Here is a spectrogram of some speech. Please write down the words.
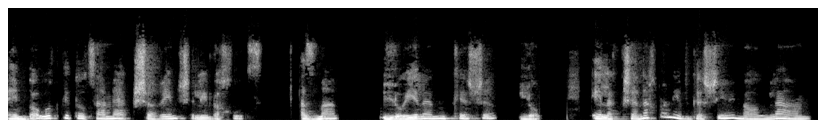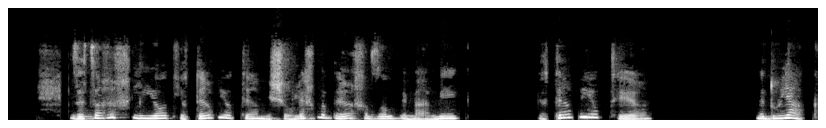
הן באות כתוצאה מהקשרים שלי בחוץ. אז מה, לא יהיה לנו קשר? לא. אלא כשאנחנו נפגשים עם העולם, זה צריך להיות יותר ויותר, מי שהולך בדרך הזאת ומעמיק, יותר ויותר מדויק.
